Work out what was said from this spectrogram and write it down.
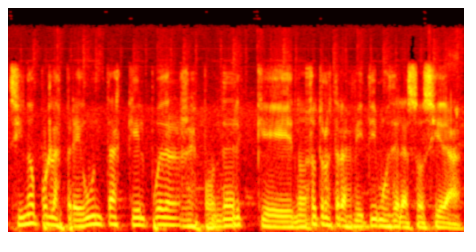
sino por las preguntas que él puede responder que nosotros transmitimos de la sociedad.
